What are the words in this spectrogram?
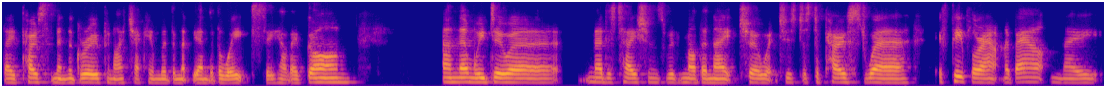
they post them in the group and i check in with them at the end of the week to see how they've gone. And then we do a meditations with mother nature which is just a post where if people are out and about and they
